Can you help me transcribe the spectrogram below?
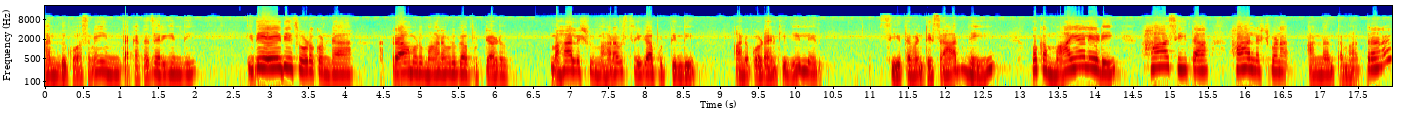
అందుకోసమే ఇంత కథ జరిగింది. ఇదేది చూడకుండా రాముడు మానవుడుగా పుట్టాడు. మహాలక్ష్మి మానవ స్త్రీగా పుట్టింది అనుకోవడానికి వీల్లేదు. సీత వంటి సాధ్వి ఒక మాయాలేడి హా సీత హా లక్ష్మణ అన్నంత మాత్రాన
